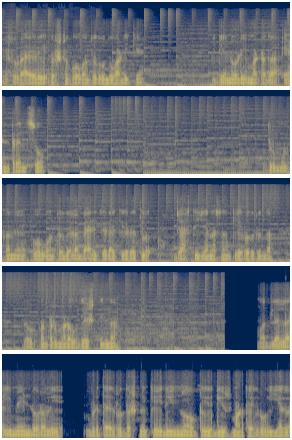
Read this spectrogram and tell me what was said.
ನೆಕ್ಸ್ಟು ರಾಯರಿಗೆ ದರ್ಶನಕ್ಕೆ ಹೋಗುವಂಥದ್ದು ಒಂದು ವಾಡಿಕೆ. ಇದೇ ನೋಡಿ ಮಠದ ಎಂಟ್ರೆನ್ಸು. ಇದ್ರ ಮೂಲಕನೇ ಹೋಗುವಂಥದ್ದು. ಎಲ್ಲ ಬ್ಯಾರಿಕೇಡ್ ಹಾಕಿದ್ರೆ ಜಾಸ್ತಿ ಜನಸಂಖ್ಯೆ ಇರೋದ್ರಿಂದ ಕ್ಲೌಡ್ ಕಂಟ್ರೋಲ್ ಮಾಡೋ ಉದ್ದೇಶದಿಂದ ಮೊದಲೆಲ್ಲ ಈ ಮೇನ್ ಡೋರಲ್ಲಿ ಬಿಡ್ತಾ ಇದ್ರು. ದರ್ಶನಕ್ಕೆ ಇದು ಇನ್ನೂ ಔಟ್ ಯೂಸ್ ಮಾಡ್ತಾ ಇದ್ರು. ಈಗೆಲ್ಲ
